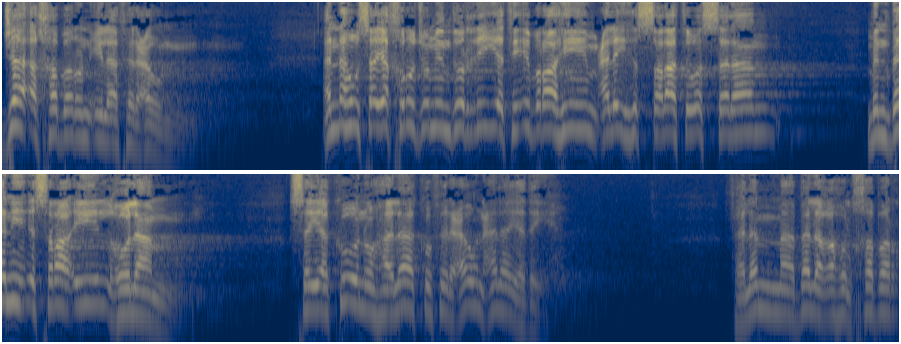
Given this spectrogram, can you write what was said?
جاء خبر إلى فرعون أنه سيخرج من ذرية إبراهيم عليه الصلاة والسلام من بني إسرائيل غلام. سيكون هلاك فرعون على يديه. فلما بلغه الخبر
